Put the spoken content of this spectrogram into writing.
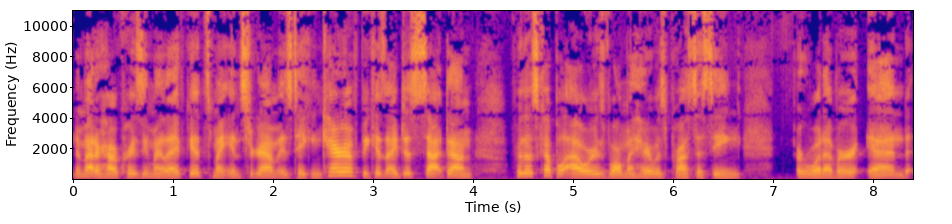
no matter how crazy my life gets, my Instagram is taken care of because I just sat down for those couple hours while my hair was processing or whatever and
